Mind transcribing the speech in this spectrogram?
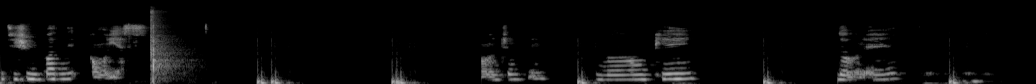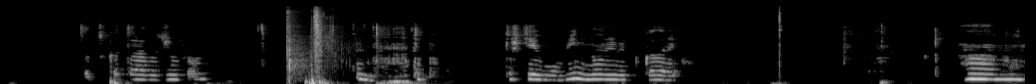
Eu te chamo pra Oh, yes. Oh, jumping. Não, ok. dobre Tô descatrado de um vão. Hum, tá bom. почти глубин, но не показали. Эм...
